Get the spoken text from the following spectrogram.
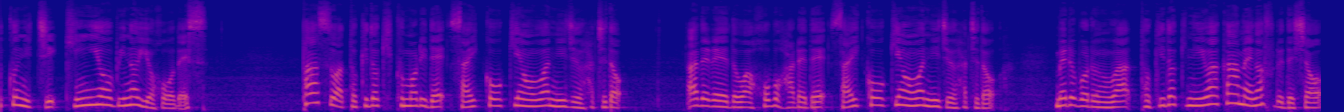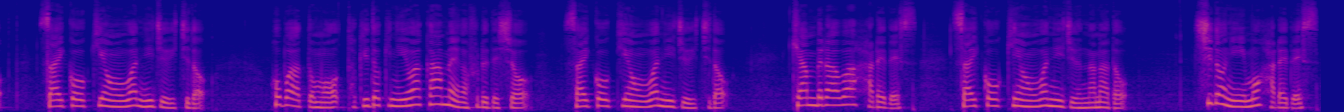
19日金曜日の予報です。パースは時々曇りで最高気温は28度。アデレードはほぼ晴れで最高気温は28度。メルボルンは時々にわか雨が降るでしょう。最高気温は21度。ホバートも時々にわか雨が降るでしょう。最高気温は21度。キャンベラは晴れです。最高気温は27度。シドニーも晴れです。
